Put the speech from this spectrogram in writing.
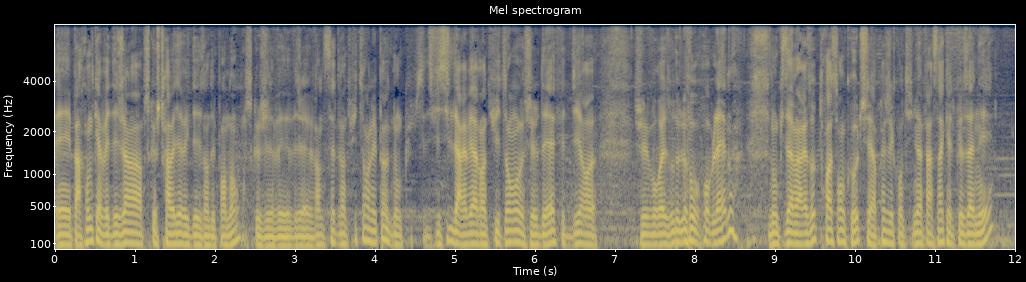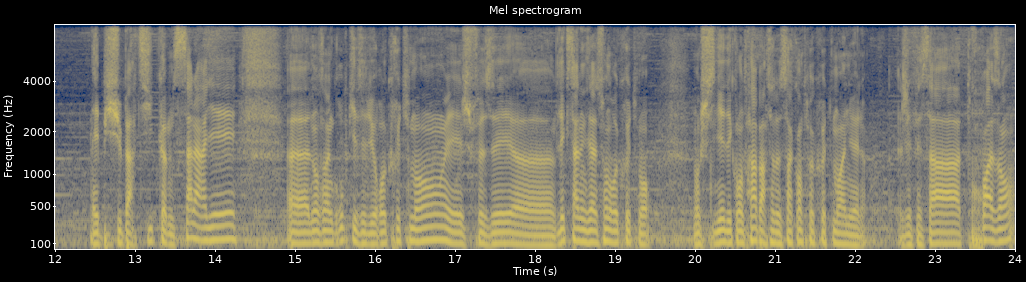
Et par contre, qui avait déjà, parce que je travaillais avec des indépendants, parce que j'avais 27-28 ans à l'époque, donc c'est difficile d'arriver à 28 ans chez EDF et de dire euh, je vais vous résoudre vos problèmes. Donc ils avaient un réseau de 300 coachs et après j'ai continué à faire ça quelques années. Et puis je suis parti comme salarié euh, dans un groupe qui faisait du recrutement et je faisais euh, de l'externalisation de recrutement. Donc je signais des contrats à partir de 50 recrutements annuels. J'ai fait ça trois ans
